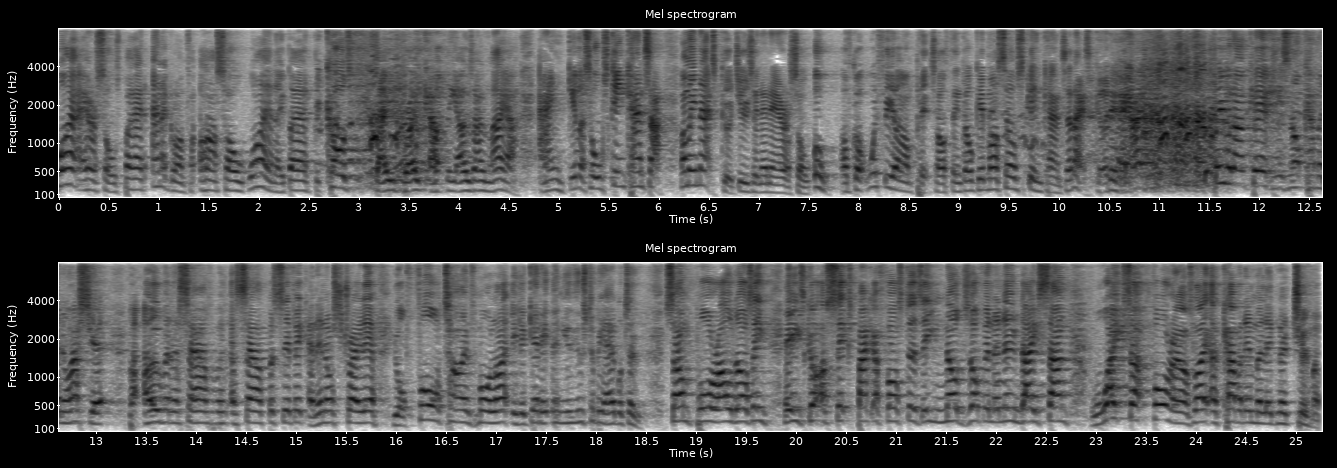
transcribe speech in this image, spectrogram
why are aerosols bad? Anagram for arsehole. Why are they bad? Because they break up the ozone layer and give us all skin cancer. I mean, that's good using an aerosol. Oh, I've got whiffy armpits. I think I'll give myself skin cancer. That's good, isn't it? but people don't care because it's not coming to us yet. But over the South, uh, South Pacific and in Australia, you're four times more likely to get it than you used to be able to. Some poor old Aussie, he's got a six pack of Fosters, he nods off in the noonday sun, wakes up four hours later covered in malignant tumours.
